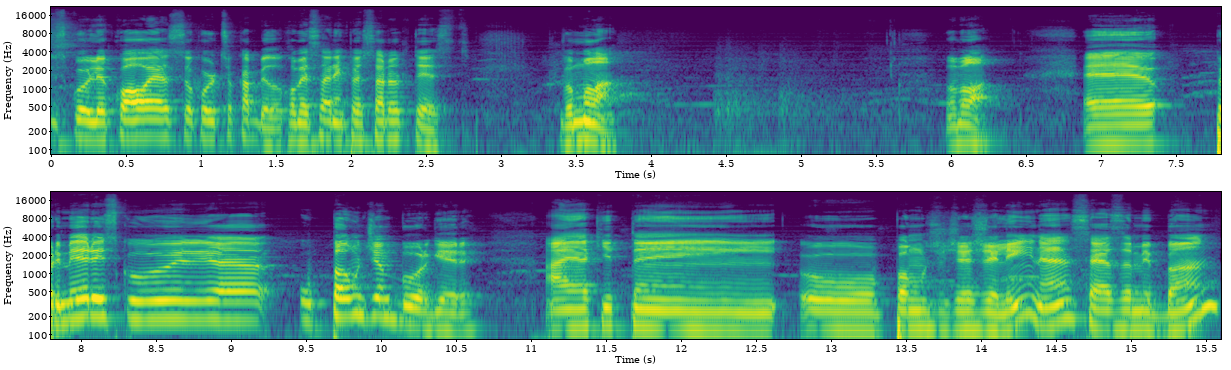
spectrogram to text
escolher qual é a sua cor do seu cabelo. Começar a pensar o texto. Vamos lá. Vamos lá. É, primeiro escolha o pão de hambúrguer. Aí aqui tem o pão de gergelim, né? Sesame bun.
